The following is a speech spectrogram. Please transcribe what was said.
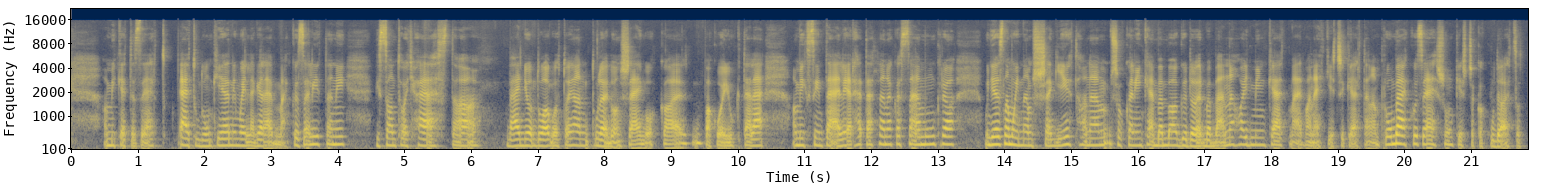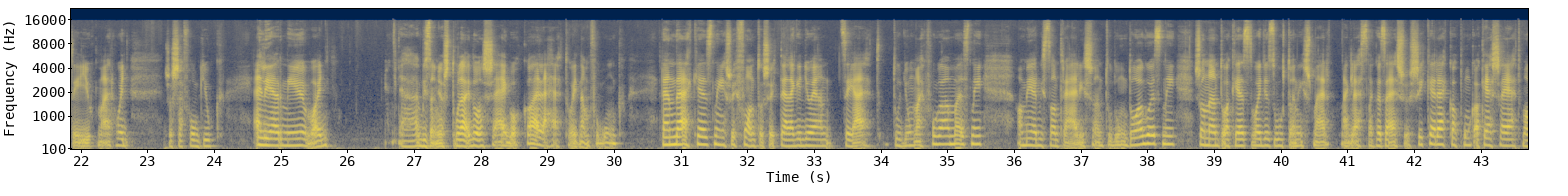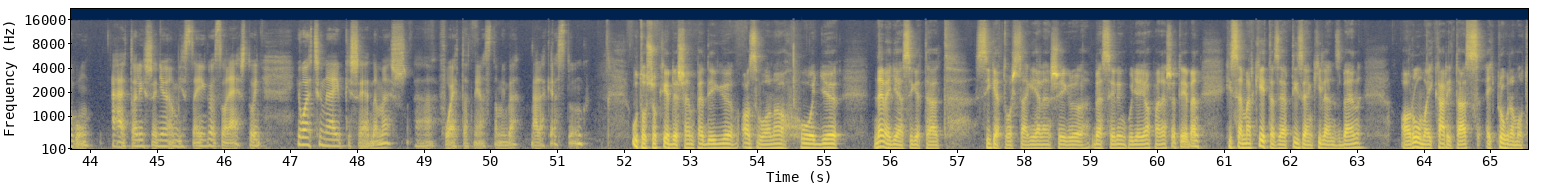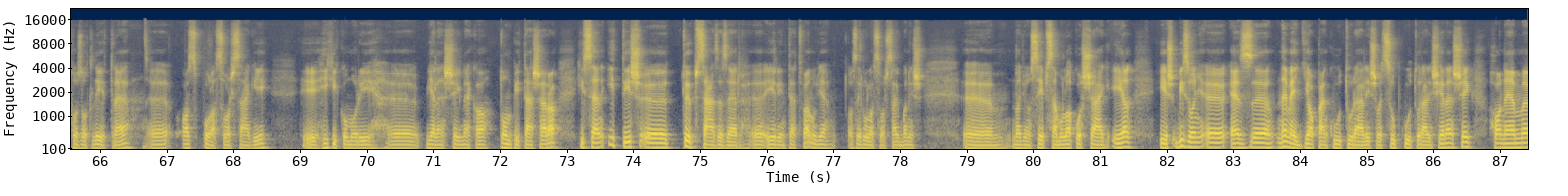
amiket ezért el tudunk érni, vagy legalább megközelíteni, viszont hogyha ezt a vágyott dolgot olyan tulajdonságokkal pakoljuk tele, amik szinte elérhetetlenek a számunkra, ugye ez nem, hogy nem segít, hanem sokkal inkább ebbe a gödörbe benne hagy minket, már van egy-két sikertelen próbálkozásunk, és csak a kudarcot éljük már, hogy sose fogjuk elérni, vagy e, bizonyos tulajdonságokkal lehet, hogy nem fogunk rendelkezni, és hogy fontos, hogy tényleg egy olyan célt tudjunk megfogalmazni, amiért viszont reálisan tudunk dolgozni, és onnantól kezdve, hogy az úton is már meg lesznek az első sikerek, kapunk akár saját magunk által is egy olyan visszaigazolást, hogy jól csináljuk, és érdemes e, folytatni azt, amibe belekezdtünk. Utolsó kérdésem pedig az volna, hogy nem egy elszigetelt szigetországi jelenségről beszélünk ugye Japán esetében, hiszen már 2019-ben a római Caritas egy programot hozott létre az olaszországi hikikomori jelenségnek a tompítására, hiszen itt is több százezer érintett van, ugye azért Olaszországban is nagyon szép számú lakosság él, és bizony ez nem egy japán kulturális vagy szubkulturális jelenség, hanem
